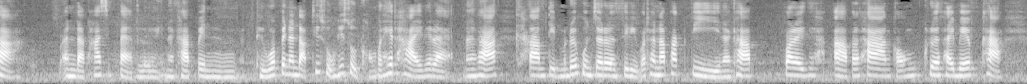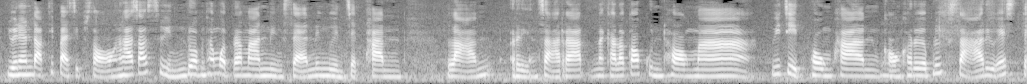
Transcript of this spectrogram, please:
ค่ะ อันดับ 58 เลยนะคะ เป็นถือว่าเป็นอันดับที่สูงที่สุดของประเทศไทยนี่แหละนะคะค่ะตามติดมาด้วยคุณเจริญสิริวัฒนพักดีนะคะ ประธานของเครือไทยเบฟค่ะ อยู่ในอันดับที่ 82 นะคะทรัพย์สินรวมทั้งหมดประมาณ 1 1 7 0 0 0 ล้านเหรียญสหรัฐนะคะ แล้วก็คุณทองมาวิจิตพงพันธ์ของเครือพฤกษาหรือเอสเต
